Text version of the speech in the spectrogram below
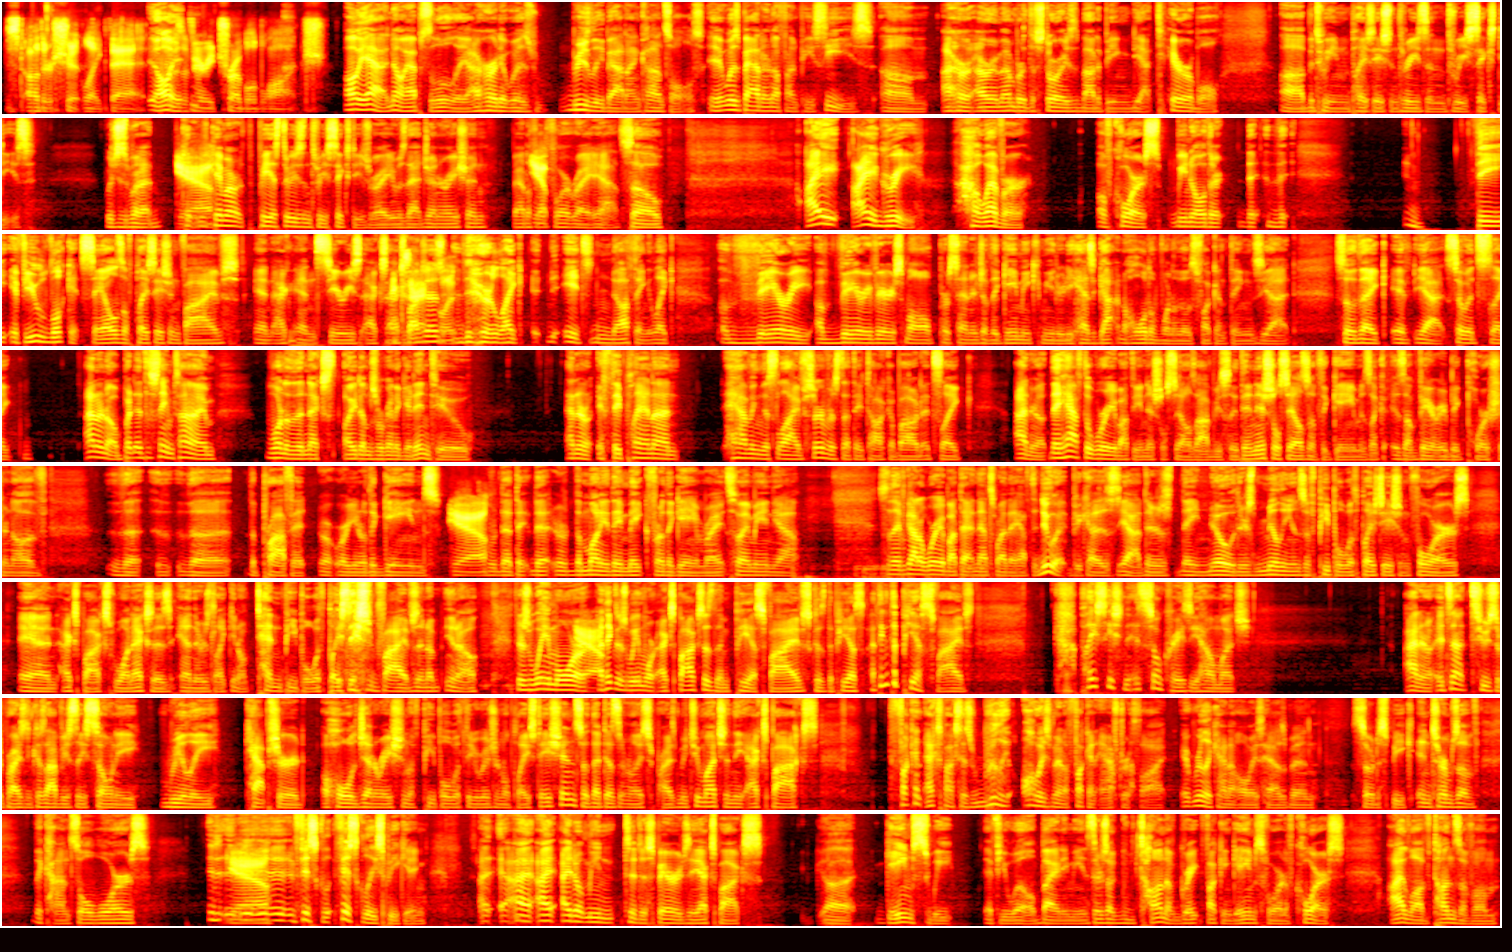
just other shit like that. Oh, it was a very troubled launch. Oh yeah, no, absolutely. I heard it was really bad on consoles. It was bad enough on PCs. Um, I heard, I Mhm. remember the stories about it being yeah terrible, uh, between PlayStation threes and 360s, which is what I Yeah. it came out with PS3s and 360s, right? It was that generation Battlefield Yep. 4, right? Yeah. So, I I agree. However, of course, we know there the, the the if you look at sales of PlayStation 5s and and Series X Xboxes, Exactly. they're like it's nothing. Like a very a very very small percentage of the gaming community has gotten a hold of one of those fucking things yet. So like if yeah, so it's like I don't know, but at the same time, one of the next items we're going to get into I don't know if they plan on having this live service that they talk about. It's like I don't know. They have to worry about the initial sales. Obviously, the initial sales of the game is like is a very big portion of the the the profit or, or you know the gains Yeah. that they that or the money they make for the game, right? So I mean, yeah. So they've got to worry about that, and that's why they have to do it because yeah, there's they know there's millions of people with PlayStation fours and Xbox One X's, and there's like you know ten people with PlayStation fives, and a, you know there's way more. Yeah. I think there's way more Xboxes than PS fives because the PS I think the PS fives, God, PlayStation. It's so crazy how much. I don't know. It's not too surprising because obviously Sony really captured a whole generation of people with the original PlayStation, so that doesn't really surprise me too much. And the Xbox, fucking Xbox has really always been a fucking afterthought. It really kind of always has been, so to speak, in terms of the console wars. It- it- Yeah. it- fiscally, fiscally speaking, I, I, I- I don't mean to disparage the Xbox uh, game suite, if you will, by any means. There's a ton of great fucking games for it, of course. I love tons of them.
